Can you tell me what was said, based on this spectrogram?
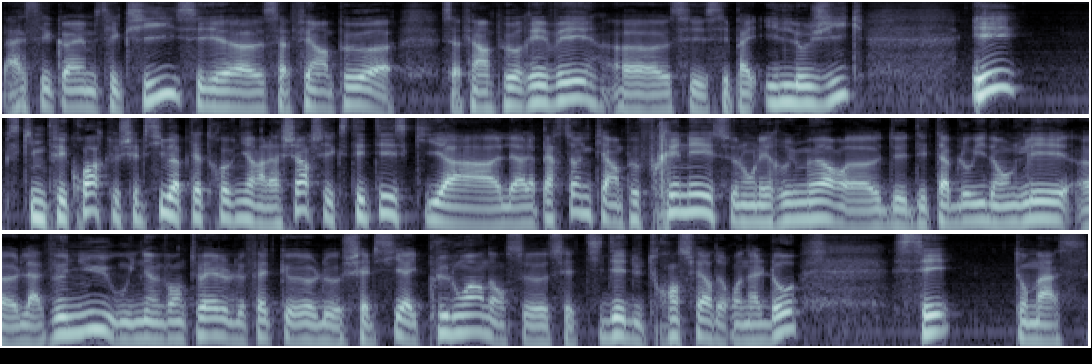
bah, c'est quand même sexy, c'est, euh, ça, fait un peu, ça fait un peu rêver, c'est pas illogique. Et ce qui me fait croire que Chelsea va peut-être revenir à la charge, c'est que cet ce qui a, la, personne qui a un peu freiné, selon les rumeurs euh, de- des tabloïds anglais, euh, la venue ou une le fait que Chelsea aille plus loin dans ce- cette idée du transfert de Ronaldo, c'est Thomas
